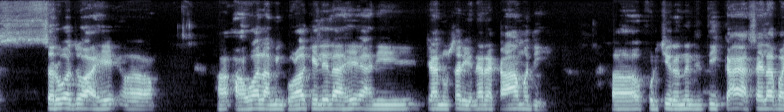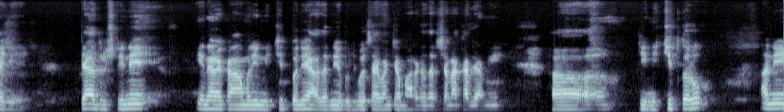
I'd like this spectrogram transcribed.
सर्व जो आहे अहवाल आम्ही गोळा केलेला आहे आणि त्यानुसार येणाऱ्या काळामध्ये पुढची रणनीती काय असायला पाहिजे त्या दृष्टीने येणाऱ्या काळामध्ये निश्चितपणे आदरणीय भुजबळ साहेबांच्या मार्गदर्शनाखाली आम्ही ती निश्चित करू. आणि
